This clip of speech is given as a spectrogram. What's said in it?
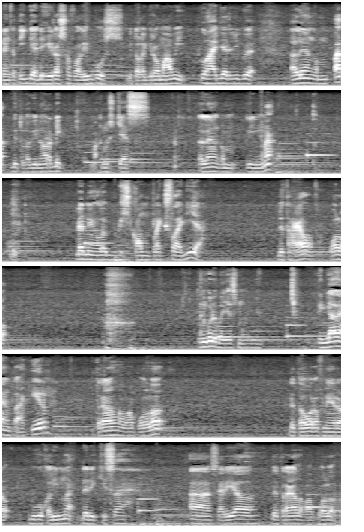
dan yang ketiga The Heroes of Olympus mitologi Romawi. Gue hajar juga. Lalu yang keempat mitologi Nordik Magnus Chess. Lalu yang kelima dan yang lebih kompleks lagi ya The Trial of Apollo. Dan gue udah baca semuanya. Tinggal yang terakhir The Trial of Apollo The Tower of Nero. Buku kelima dari kisah uh, serial The Trial of Apollo.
